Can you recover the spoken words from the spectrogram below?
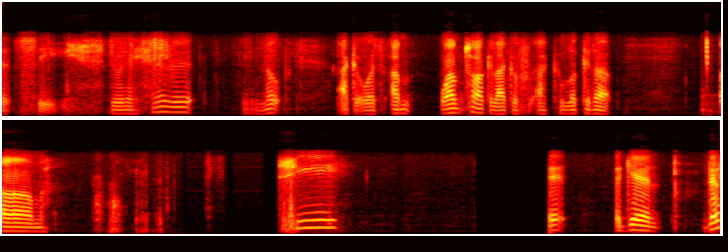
let's see, do they have it? Nope. I could. I'm while I'm talking, I could I could look it up. Um, she it again this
